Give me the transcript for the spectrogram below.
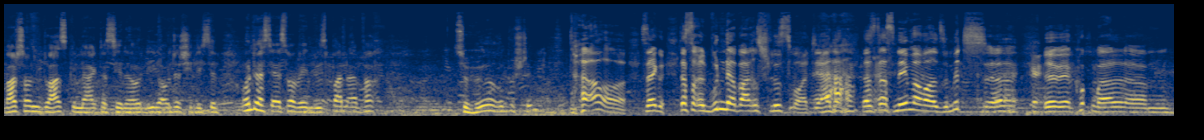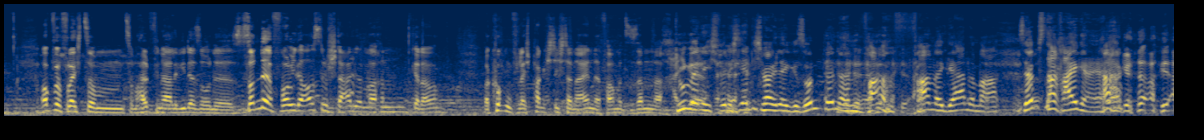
war schon, du hast gemerkt, dass die in der Liga unterschiedlich sind und dass der SVW in Wiesbaden einfach zu höherem bestimmt. Oh, sehr gut. Das ist doch ein wunderbares Schlusswort. Ja. Das, das nehmen wir mal so mit. Äh, Wir, wir gucken mal, ähm, ob wir vielleicht zum, zum Halbfinale wieder so eine Sonderfolge aus dem Stadion machen. Genau. Mal gucken, vielleicht packe ich dich dann ein, dann fahren wir zusammen nach Haiger. Du, wenn ich, wenn ich endlich mal wieder gesund bin, dann fahr, fahren wir gerne mal. Selbst nach Haiger, ja? Ja, genau. Ja.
